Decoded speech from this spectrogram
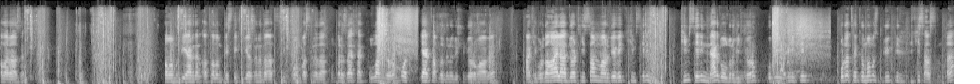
Allah razı. Havamızı yerden atalım. Destek cihazını da at. Sis bombasını da at. Bunları zaten kullanmıyorum. Boş yer kapladığını düşünüyorum abi. Sanki burada hala 4 insan var diyor ve kimsenin kimsenin nerede olduğunu bilmiyorum. Bu bizim için burada takılmamız büyük bir risk aslında.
